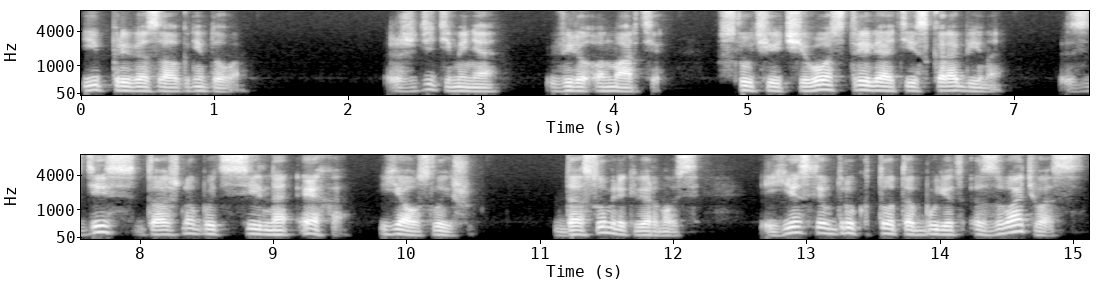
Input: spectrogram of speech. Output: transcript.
и привязал Гнедова. «Ждите меня», – велел он Марте. «В случае чего стреляйте из карабина. Здесь должно быть сильное эхо, я услышу. До сумерек вернусь. Если вдруг кто-то будет звать вас,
